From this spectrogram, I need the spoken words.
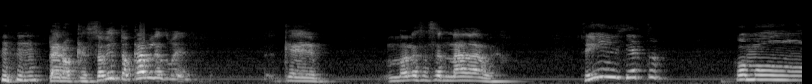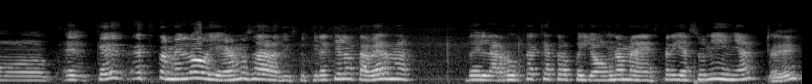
pero que son intocables, güey? Que no les hacen nada, güey. Sí, es cierto. Como el que esto también lo llegamos a discutir aquí en la taberna de la ruca que atropelló a una maestra y a su niña ¿Eh?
